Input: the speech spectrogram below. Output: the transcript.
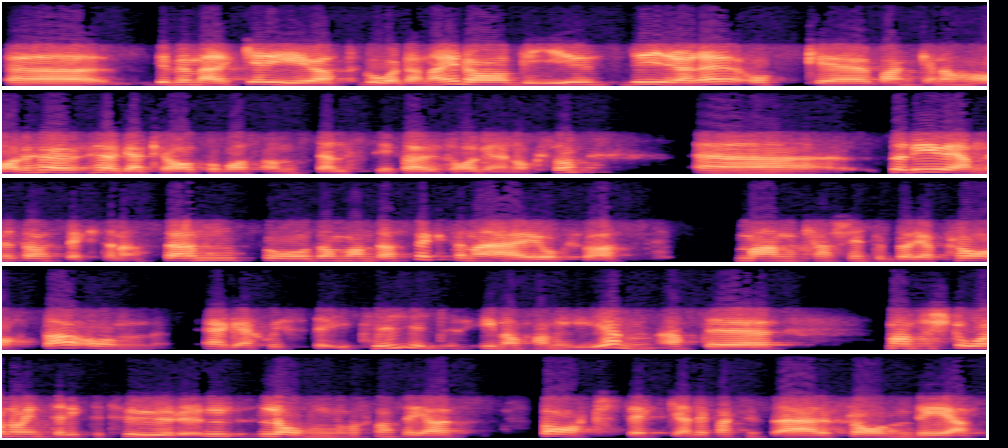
Eh, det vi märker är ju att gårdarna idag blir ju dyrare och eh, bankerna har hö, höga krav på vad som ställs till företagaren också. Eh, så det är ju en av aspekterna. Sen så de andra aspekterna är ju också att man kanske inte börjar prata om ägarskifte i tid inom familjen. Att eh, man förstår nog inte riktigt hur lång, vad ska man säga, startsträcka det faktiskt är från det att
